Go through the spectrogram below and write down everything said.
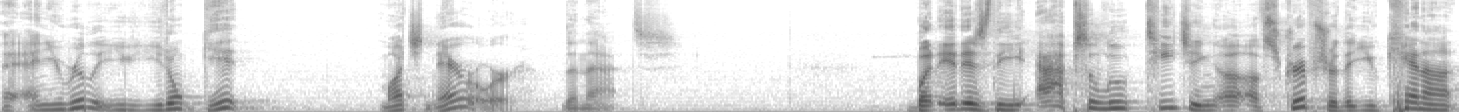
And you really you, you don't get much narrower than that. But it is the absolute teaching of Scripture that you cannot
